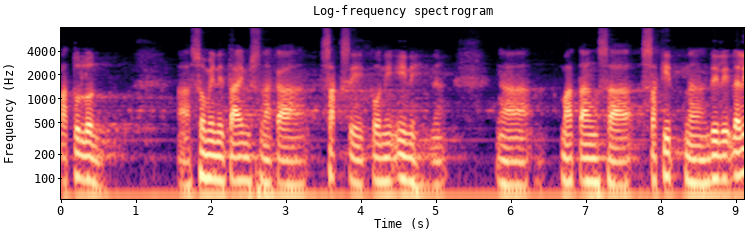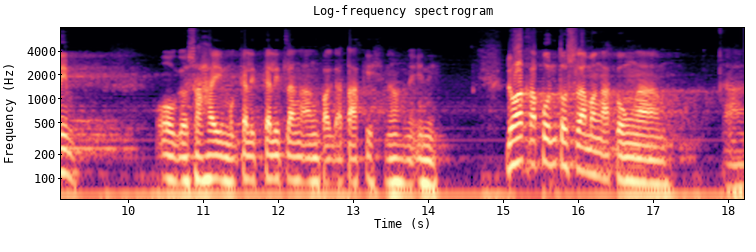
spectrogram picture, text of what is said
patulon. Uh, so many times nakasaksi ko ni ini na, nga matang sa sakit na dili lalim. O sahay magkalit-kalit lang ang pag-atake no ni ini duha ka puntos lamang akong uh, uh,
